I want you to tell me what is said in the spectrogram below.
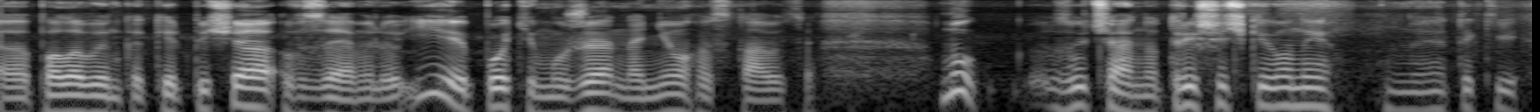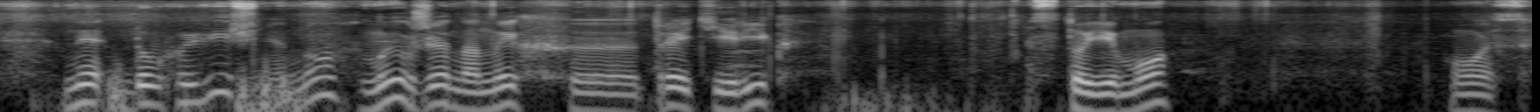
е, половинка кирпича в землю, і потім уже на нього ставиться. Ну, звичайно, трішечки вони такі не довговічні, але ми вже на них третій рік стоїмо. Ось,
